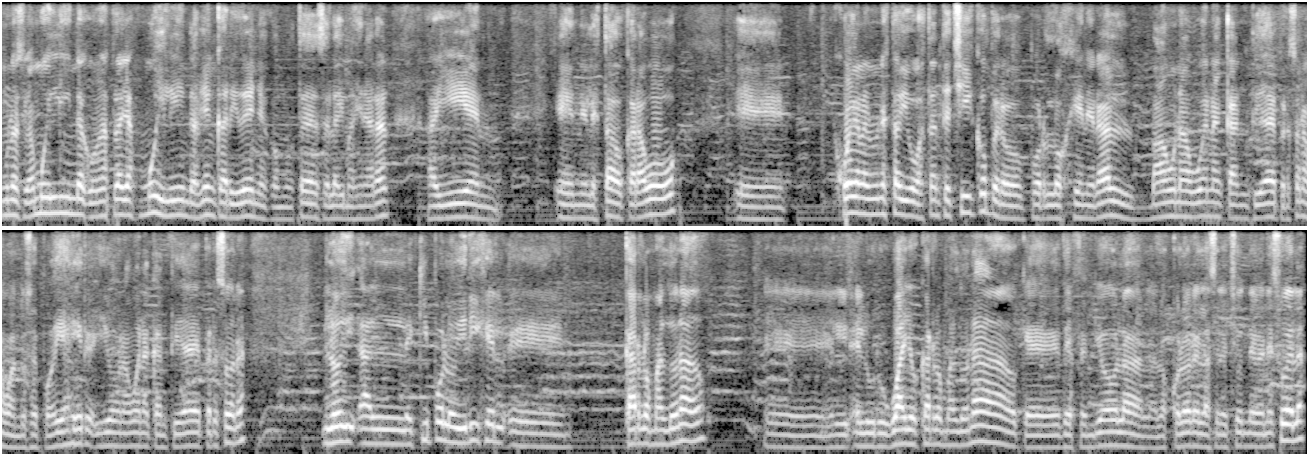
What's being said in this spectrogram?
una ciudad muy linda, con unas playas muy lindas, bien caribeñas, como ustedes se la imaginarán, allí en, en el estado Carabobo. Eh, juegan en un estadio bastante chico, pero por lo general va una buena cantidad de personas. Cuando se podía ir, iba una buena cantidad de personas. Al equipo lo dirige eh, Carlos Maldonado, eh, el, uruguayo Carlos Maldonado, que defendió los colores de la selección de Venezuela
